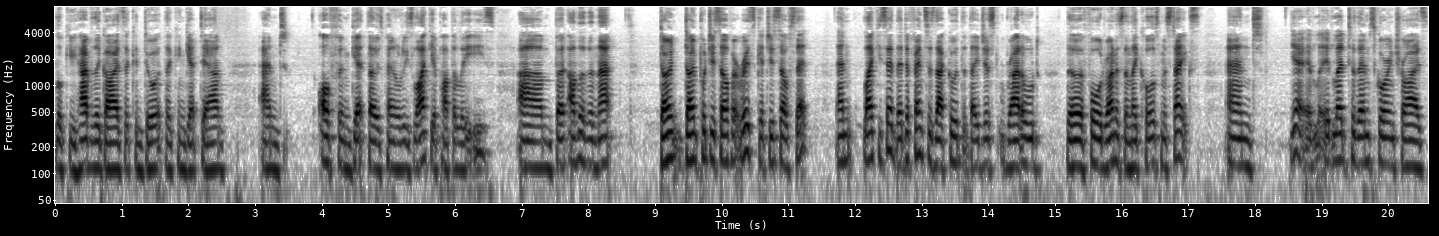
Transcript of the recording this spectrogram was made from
Look, you have the guys that can do it, that can get down and often get those penalties like your Papali'is. Um, but other than that, don't don't put yourself at risk. Get yourself set. And like you said, their defense is that good that they just rattled the forward runners and they caused mistakes. And yeah, it, it led to them scoring tries,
